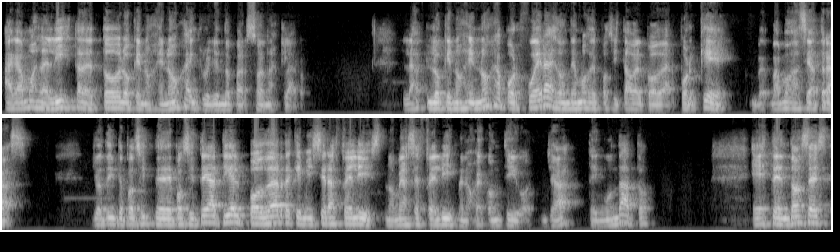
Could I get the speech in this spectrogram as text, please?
Hagamos la lista de todo lo que nos enoja, incluyendo personas, claro. lo que nos enoja por fuera es donde hemos depositado el poder. ¿Por qué? Vamos hacia atrás yo te deposité, a ti el poder de que me hicieras feliz, no me haces feliz, me enojé contigo. Ya, tengo un dato. Este, entonces,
